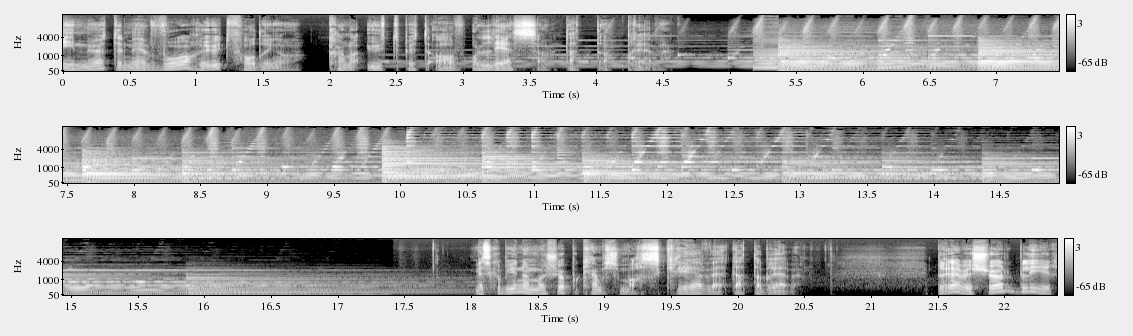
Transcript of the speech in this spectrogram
i møte med våre utfordringer, kan ha utbytte av å lese dette brevet. Vi skal begynne med å se på hvem som har skrevet dette brevet. Brevet sjøl blir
